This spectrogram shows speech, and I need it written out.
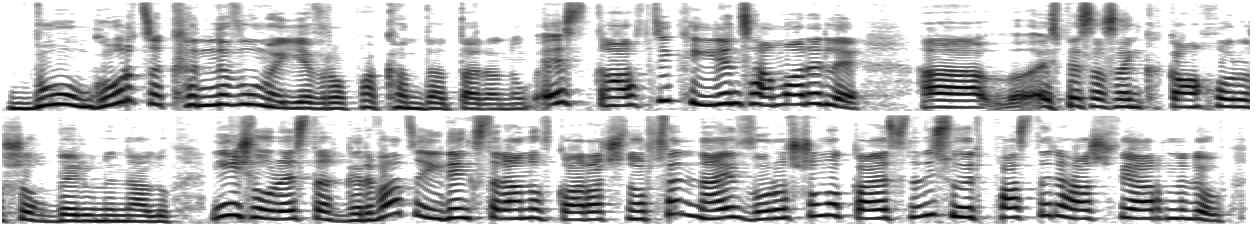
բուն գործը քննվում է եվրոպական դատարանում։ Այս կարծիքը իրենց համարել է, այսպես ասենք, կանխորոշող դեր ունենալու։ Ինչ որ այստեղ գրված է, իրենք սրանով կառաջնորդվեն նաև որոշումը կայացնելիս ու այդ փաստերը հաշվի առնելով։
